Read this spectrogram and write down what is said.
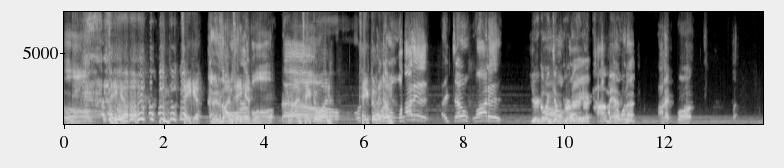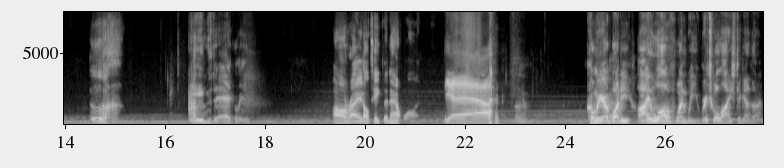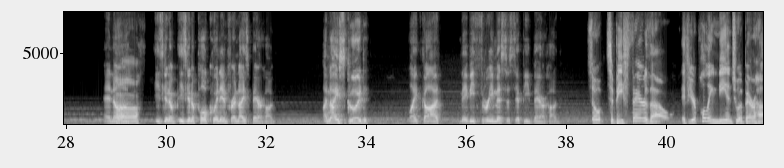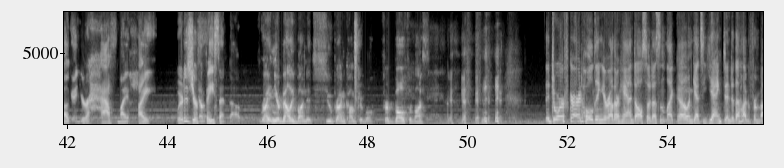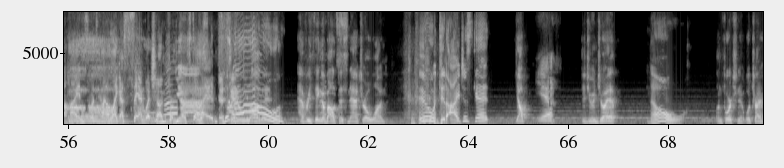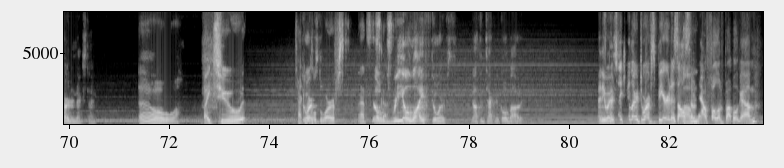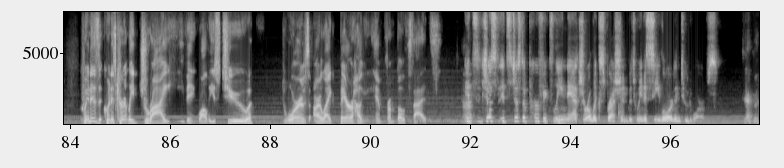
Oh, Take it. Take it. that is Come on, take it. horrible. Come on, take the one. Take the one. I don't want it. I don't want it. You're going to burn right. a combat. I don't wanna- I Right. well, ugh. Exactly. All right, I'll take the nat one. Yeah. Uh, come here, buddy. I love when we ritualize together. And uh, Uh, he's gonna he's gonna pull Quinn in for a nice bear hug. A nice, good, like uh maybe three Mississippi bear hug. So to be fair though, if you're pulling me into a bear hug and you're half my height, where does your Yep. face end up? Right in your belly button. It's super uncomfortable for both of us. The dwarf guard holding your other hand also doesn't let go and gets yanked into the hug from behind, so it's kind of like a oh, sandwich hug from Yes. both sides. I love it. Everything about this natural one. Ew, did I just get Yup. yeah. Did you enjoy it? no? Unfortunate. We'll try harder next time. Oh, by two technical dwarfs. That's No, disgusting. real life dwarfs. Nothing technical about it. Anyway, Particular dwarf's beard is also Um, now full of bubblegum. Quinn is Quinn is currently dry heaving while these two dwarves are like bear hugging him from both sides. It's just it's just a perfectly natural expression between a sea lord and two dwarves. exactly.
